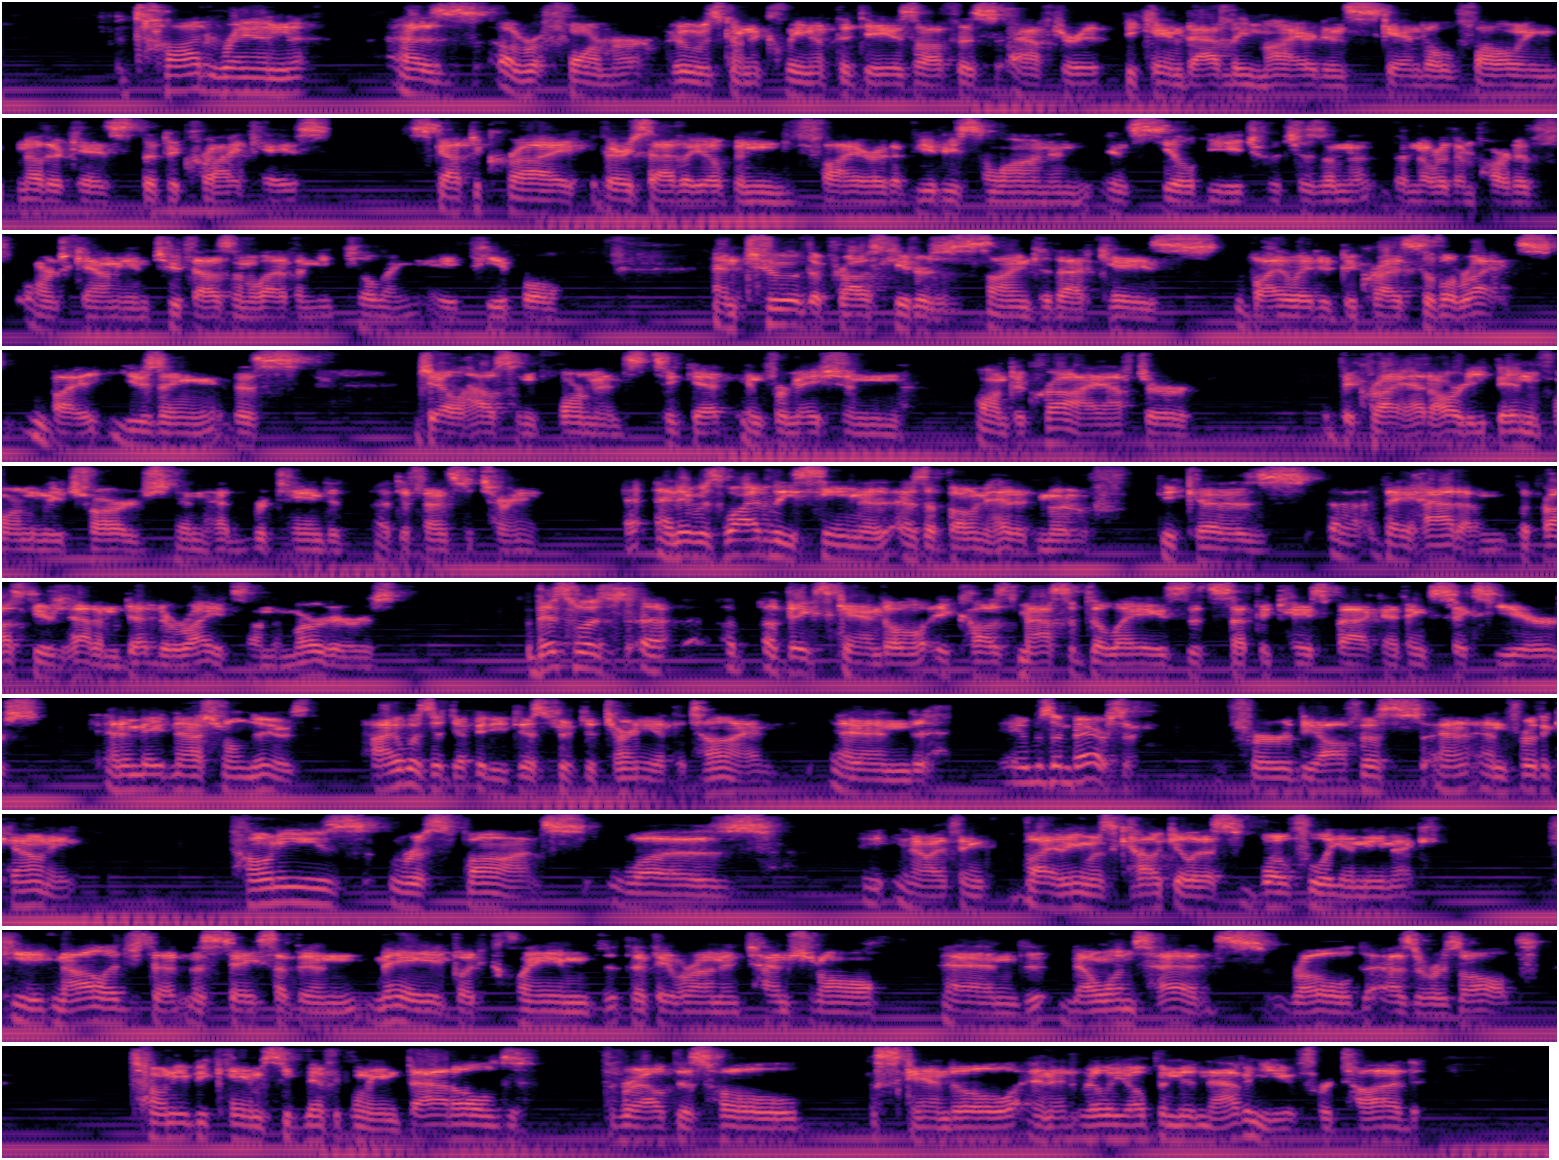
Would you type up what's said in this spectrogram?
Todd ran as a reformer who was going to clean up the DA's office after it became badly mired in scandal following another case, the Dekraai case. Scott Dekraai very sadly opened fire at a beauty salon in, in Seal Beach, which is in the, the northern part of Orange County in 2011, killing eight people. And two of the prosecutors assigned to that case violated Dekraai's civil rights by using this jailhouse informant to get information on Dekraai after Dekraai had already been formally charged and had retained a defense attorney and it was widely seen as a boneheaded move because uh, they had him, the prosecutors had him dead to rights on the murders. This was a, a, big scandal. It caused massive delays that set the case back, I think, six years, and it made national news. I was a deputy district attorney at the time, and it was embarrassing for the office and, and for the county. Tony's response was, you know, I think by anyone's calculus, woefully anemic he acknowledged that mistakes had been made, but claimed that they were unintentional and no one's heads rolled as a result. Tony became significantly embattled throughout this whole scandal, and it really opened an avenue for Todd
